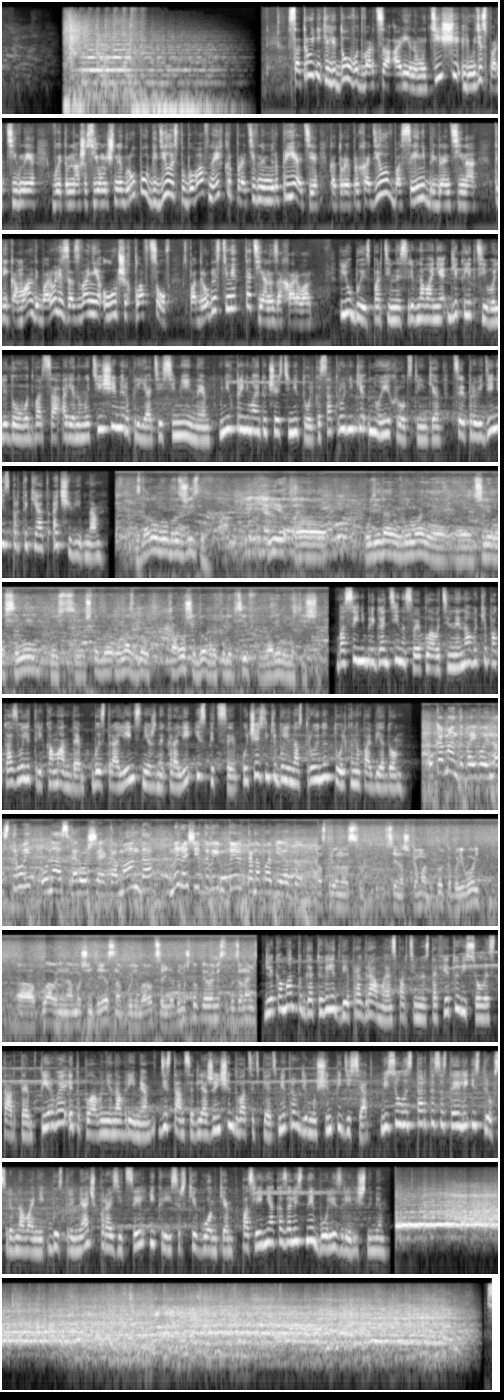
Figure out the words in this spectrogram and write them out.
Сотрудники Ледового дворца «Арена Мытищи» – люди спортивные. В этом наша съемочная группа убедилась, побывав на их корпоративном мероприятии, которое проходило в бассейне «Бригантина». Три команды боролись за звание лучших пловцов. С подробностями Татьяна Захарова. Любые спортивные соревнования для коллектива Ледового дворца «Арена Мытищи» – мероприятия семейные. В них принимают участие не только сотрудники, но и их родственники. Цель проведения спартакиад очевидна. Здоровый образ жизни – и э, уделяем внимание э, членам семей, то есть чтобы у нас был хороший, добрый коллектив в арене Мытищи. В бассейне «Бригантина» свои плавательные навыки показывали три команды – «Быстрый олень», «Снежные короли» и «Спецы». Участники были настроены только на победу. У команды боевой настрой, у нас хорошая команда. Мы рассчитываем только на победу. Настрой у нас все наши команды только боевой. А, плавание нам очень интересно, будем бороться. Я думаю, что первое место будет за нами. Для команд подготовили две программы – спортивную эстафету «Веселые старты». Первое – это плавание на время. Дистанция для женщин 25 метров, для мужчин 50. Веселые старты состояли из трех соревнований – быстрый мяч, паразит цель и крейсерские гонки. Последние оказались наиболее зрелищными.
